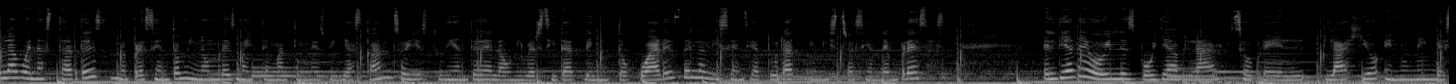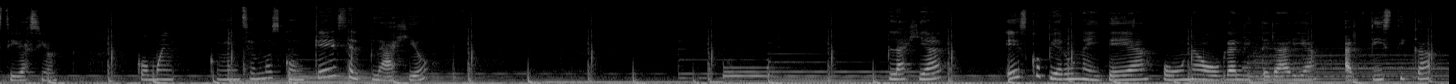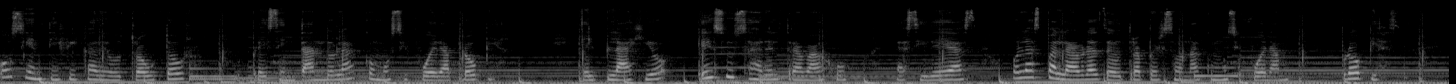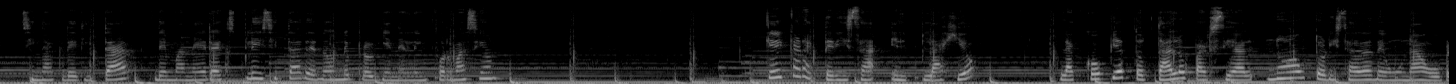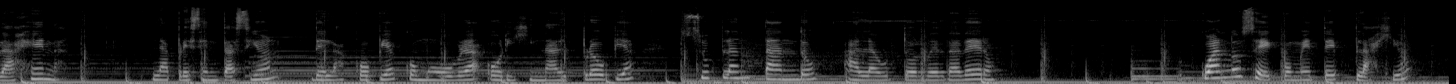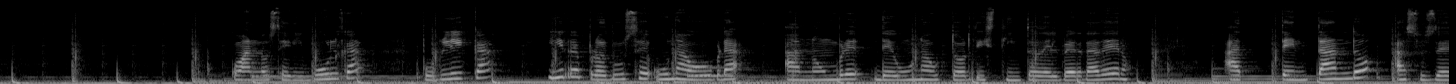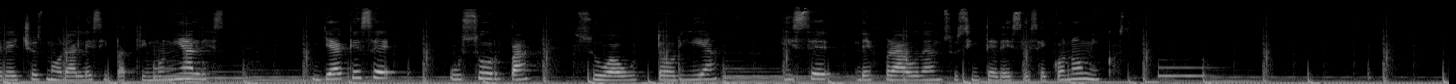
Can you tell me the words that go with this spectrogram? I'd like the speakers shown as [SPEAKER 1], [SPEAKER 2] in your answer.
[SPEAKER 1] Hola, buenas tardes. Me presento, mi nombre es Maite Martínez Villascán, soy estudiante de la Universidad Benito Juárez de la licenciatura Administración de Empresas. El día de hoy les voy a hablar sobre el plagio en una investigación. comencemos con qué es el plagio. Plagiar es copiar una idea o una obra literaria, artística o científica de otro autor, presentándola como si fuera propia. El plagio es usar el trabajo, las ideas o las palabras de otra persona como si fueran propias, sin acreditar de manera explícita de dónde proviene la información. ¿Qué caracteriza el plagio? La copia total o parcial no autorizada de una obra ajena, la presentación de la copia como obra original propia, suplantando al autor verdadero. ¿Cuándo se comete plagio? Cuando se divulga, publica y reproduce una obra a nombre de un autor distinto del verdadero atentando a sus derechos morales y patrimoniales, ya que se usurpa su autoría y se defraudan sus intereses económicos.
